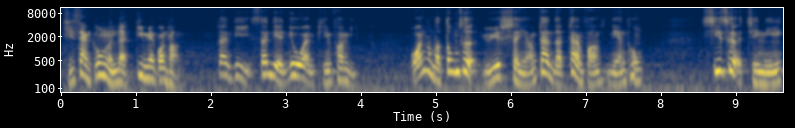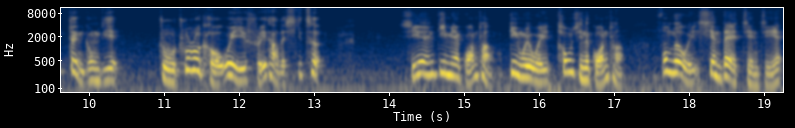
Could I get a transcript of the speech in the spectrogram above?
集散功能的地面广场。占地三点六万平方米，广场的东侧与沈阳站的站房连通，西侧紧邻正宫街，主出入口位于水塔的西侧。行人地面广场定位为通行的广场，风格为现代简洁，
